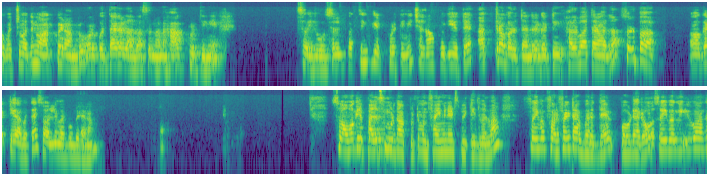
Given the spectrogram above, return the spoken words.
ಸೊ ಬಚ್ಚು ಅದನ್ನು ಹಾಕ್ಬೇಡ ಅಂದ್ರು. ಅವ್ರಿಗೆ ಗೊತ್ತಾಗಲ್ಲ ಅಲ್ವಾ? ಸೊ ನಾನು ಹಾಕ್ಬಿಡ್ತೀನಿ. ಸೊ ಇದು ಸ್ವಲ್ಪ ಸಿಂಕ್ ಇಟ್ಬಿಡ್ತೀನಿ. ಚೆನ್ನಾಗಿ ಕುದಿಯುತ್ತೆ. ಹತ್ರ ಬರುತ್ತೆ. ಅಂದ್ರೆ ಗಟ್ಟಿ, ಹಲ್ವಾ ತರ ಅಲ್ಲ. ಸ್ವಲ್ಪ ಗಟ್ಟಿ ಆಗುತ್ತೆ. ಸೊ ಅಲ್ಲಿವರೆಗೂ ಬಿಡೋಣ. ಸೊ ಅವಾಗ್ಲೇ ಪಲ್ಸ್ ಮುರ್ದು ಹಾಕ್ಬಿಟ್ಟು ಒಂದ್ ಫೈವ್ ಮಿನಿಟ್ಸ್ ಬಿಟ್ಟಿದ್ವಲ್ವಾ? ಸೊ ಇವಾಗ ಪರ್ಫೆಕ್ಟ್ ಆಗಿ ಬರುತ್ತೆ ಪೌಡರು ಸೊ ಇವಾಗ ಇವಾಗ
